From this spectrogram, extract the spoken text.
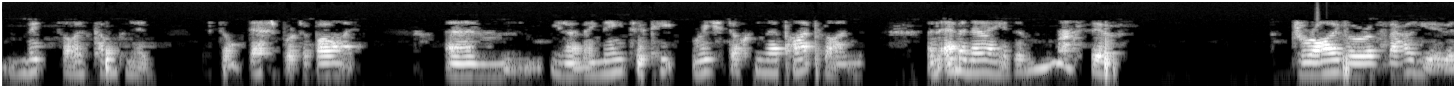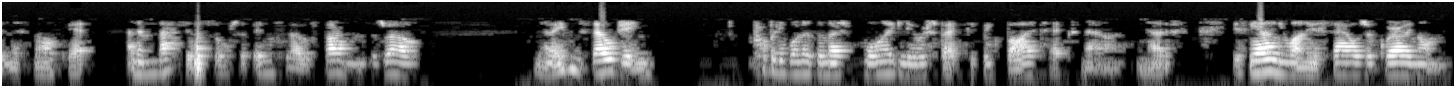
mid-sized companies are still desperate to buy. Um, you know, they need to keep restocking their pipelines. And M&A is a massive driver of value in this market and a massive source of inflow of funds as well. You know, even Celgene, probably one of the most widely respected big biotechs now. You know, it's, it's the only one whose sales are growing on,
